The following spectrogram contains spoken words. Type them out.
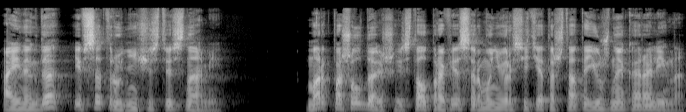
а иногда и в сотрудничестве с нами – Марк пошел дальше и стал профессором университета штата Южная Каролина.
